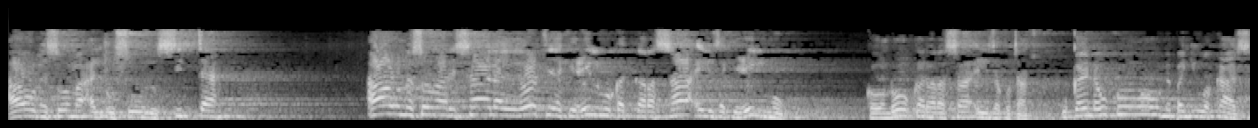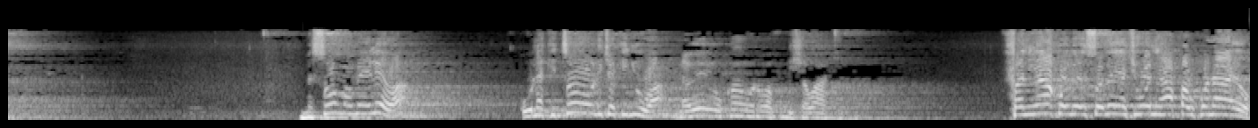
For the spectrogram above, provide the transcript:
au umesoma al-usul sita au umesoma risala yoyote ya kiilmu katika rasail za kiilmu kaondoka na rasai za kutatu. Ukaenda huko umepangiwa kazi. Umesoma umeelewa? Una kitoo ulichokijua na wewe ukawa unawafundisha watu. Fani yako uliyosomea chuoni hapa uko nayo.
